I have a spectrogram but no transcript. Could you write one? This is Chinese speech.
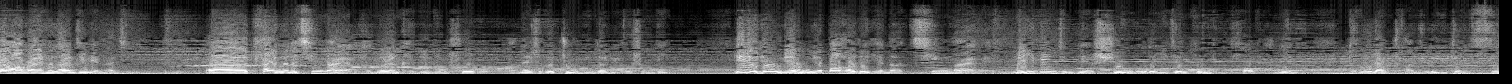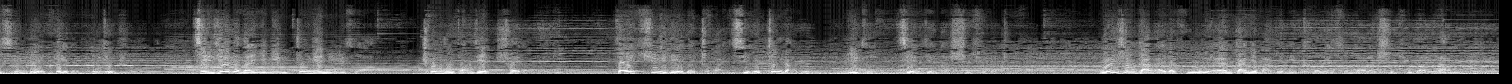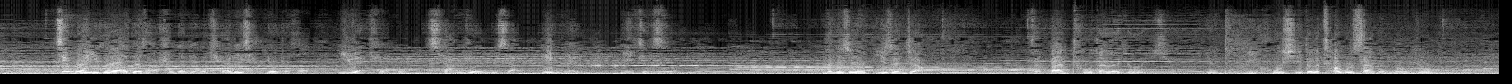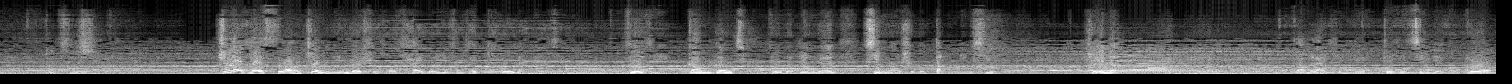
大家好，欢迎收看《经典传奇》。呃，泰国的清迈啊，很多人肯定听说过啊，那是个著名的旅游胜地。一九九五年五月八号这天呢，清迈梅宾酒店十五楼的一间总统套房里呢，突然传出了一阵撕心裂肺的呼救声。紧接着呢，一名中年女子啊，冲出房间摔倒在地，在剧烈的喘息和挣扎中，女子渐渐地失去了知觉。闻声赶来的服务员赶紧把这名客人送到了市区的兰姆。经过一个多小时的这个全力抢救之后，医院宣布抢救无效，病人已经死亡。那个时候医生讲，在半途大概就已经，因为你呼吸大概超过三分钟就就窒息了。直到开死亡证明的时候，泰国医生才突然发现，自己刚刚抢救的病人竟然是个大明星。谁呢？咱们来听听这些经典的歌。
